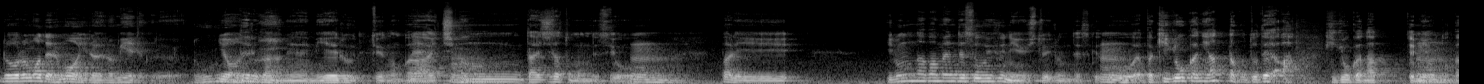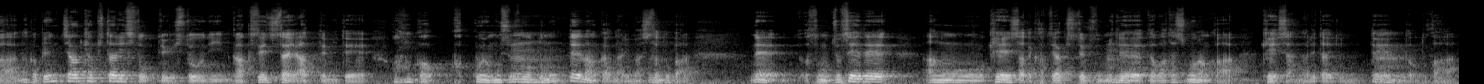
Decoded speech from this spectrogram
ロールモデルもいろいろ見えてくるロールモデルがね見えるっていうのがね。一番大事だと思うんですよ。うん。やっぱりいろんな場面でそういうふうに言う人いるんですけど、うん。やっぱり起業家に会ったことであ起業家になってみようとか、なんかベンチャーキャピタリストっていう人に学生時代会ってみてあなんかかっこいい面白そうと思ってなんかなりましたとか、ね、その女性であの経営者で活躍してる人見て、私もなんか経営者になりたいと思ってうん。だとか、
